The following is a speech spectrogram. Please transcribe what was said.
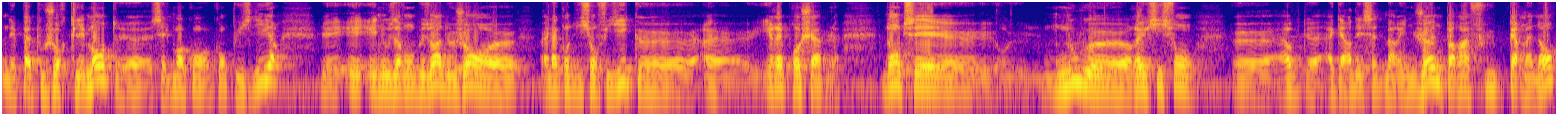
n'est pas toujours clémente, euh, c'est le moins qu'on qu puisse dire, et, nous avons besoin de gens euh, à la condition physique euh, irréprochable. Donc c'est nous euh, réussissons euh, à, garder cette marine jeune par un flux permanent.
